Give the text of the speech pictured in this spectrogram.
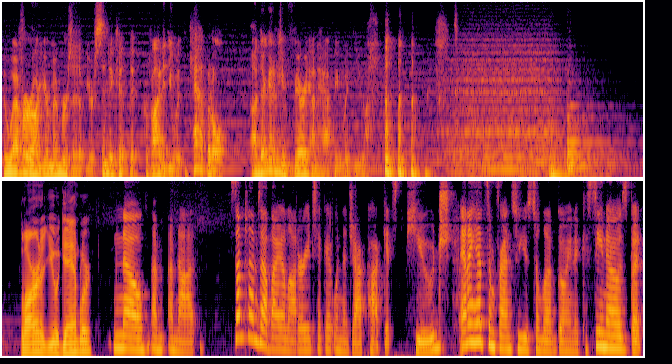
whoever are your members of your syndicate that provided you with the capital uh, they're going to be very unhappy with you lauren are you a gambler no i'm, I'm not Sometimes I'll buy a lottery ticket when the jackpot gets huge. And I had some friends who used to love going to casinos, but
